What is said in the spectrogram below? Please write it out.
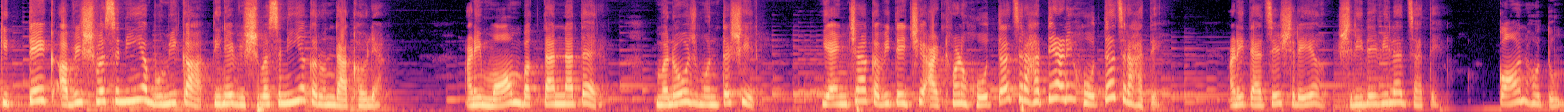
कित्येक अविश्वसनीय भूमिका तिने विश्वसनीय करून दाखवल्या. आणि मॉम बघताना तर मनोज मुंतशीर यांच्या कवितेची आठवण होतच राहते आणि होतच राहते. आणि त्याचे श्रेय श्रीदेवीलाच जाते. कौन हो तुम?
